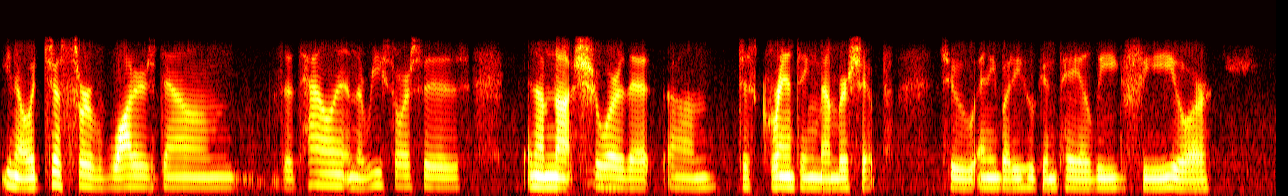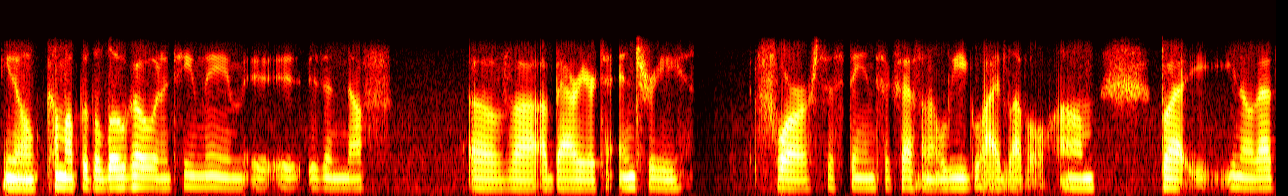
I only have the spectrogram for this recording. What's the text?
you know it just sort of waters down the talent and the resources and I'm not sure that um, just granting membership to anybody who can pay a league fee or you know come up with a logo and a team name is, enough of uh, a barrier to entry for sustained success on a league wide level. Um, but you know that's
